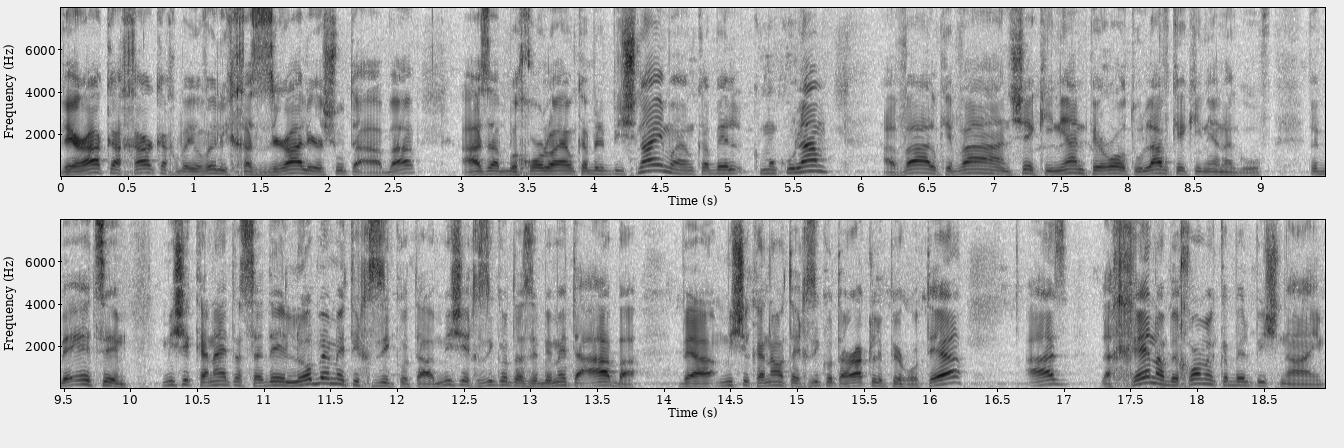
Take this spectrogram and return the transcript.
ורק אחר כך ביובל היא חזרה לרשות האבא, אז הבכור לא היה מקבל פי שניים, הוא היה מקבל כמו כולם, אבל כיוון שקניין פירות הוא לאו כקניין הגוף, ובעצם מי שקנה את השדה לא באמת החזיק אותה, מי שהחזיק אותה זה באמת האבא, ומי שקנה אותה החזיק אותה רק לפירותיה, אז לכן הבכור מקבל פי שניים.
